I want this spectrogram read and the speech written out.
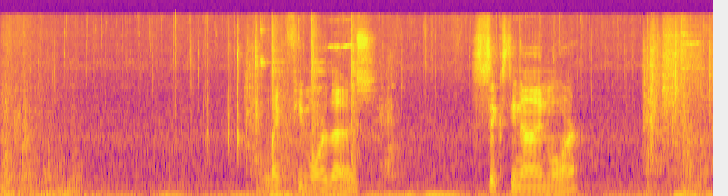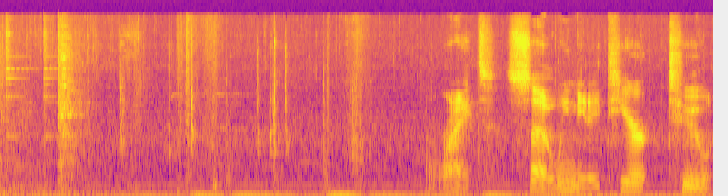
We'll make a few more of those. 69 more. Alright, so we need a tier 2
